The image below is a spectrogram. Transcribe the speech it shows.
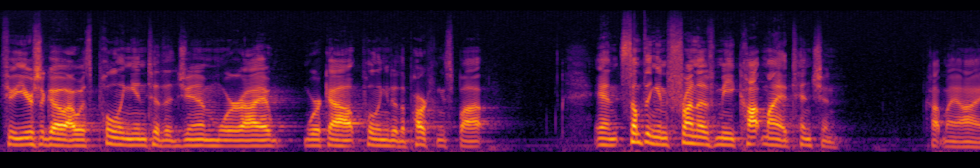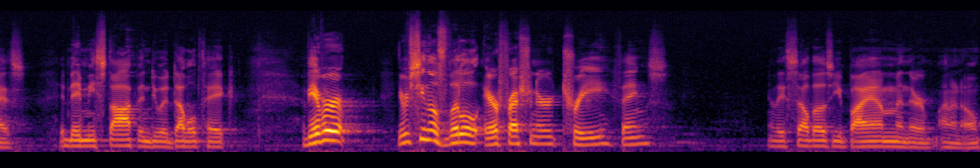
A few years ago, I was pulling into the gym where I work out, pulling into the parking spot, and something in front of me caught my attention, caught my eyes. It made me stop and do a double take. Have you ever, you ever seen those little air freshener tree things? You know, they sell those, you buy them, and they're, I don't know,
